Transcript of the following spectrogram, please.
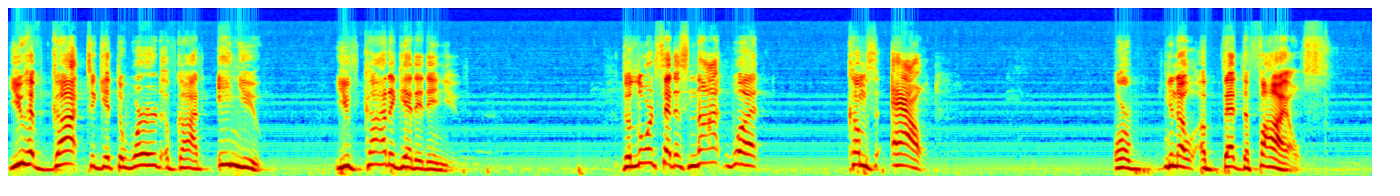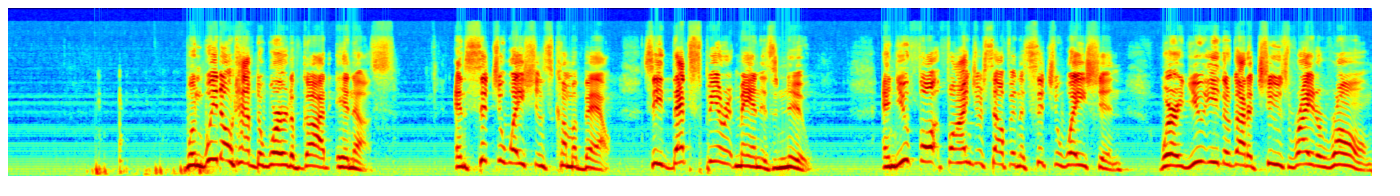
You have got to get the word of God in you. You've got to get it in you. The Lord said it's not what comes out or, you know, uh, that defiles when we don't have the word of God in us and situations come about, see, that spirit man is new. And you find yourself in a situation where you either got to choose right or wrong.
